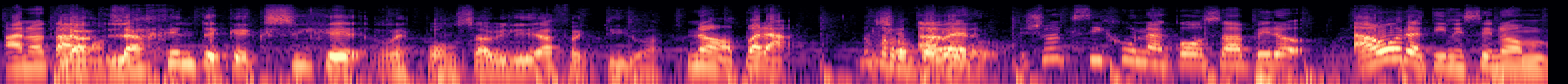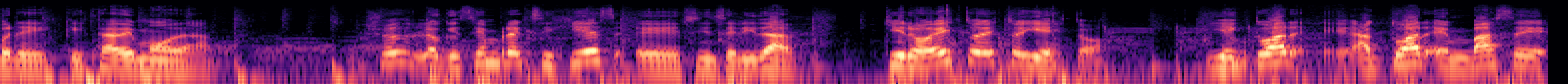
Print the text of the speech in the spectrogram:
La, Anotamos. la gente que exige responsabilidad afectiva. No, para. No me rompa A ver, yo exijo una cosa, pero ahora tiene ese nombre que está de moda. Yo lo que siempre exigí es eh, sinceridad. Quiero esto, esto y esto. Y actuar, actuar en base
